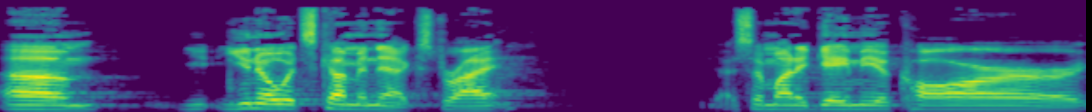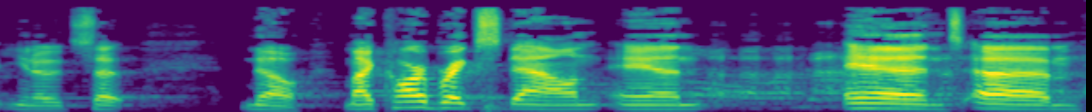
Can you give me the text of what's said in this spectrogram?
um, you, you, know what's coming next, right? Somebody gave me a car or, you know, so, no, my car breaks down and, and, um,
